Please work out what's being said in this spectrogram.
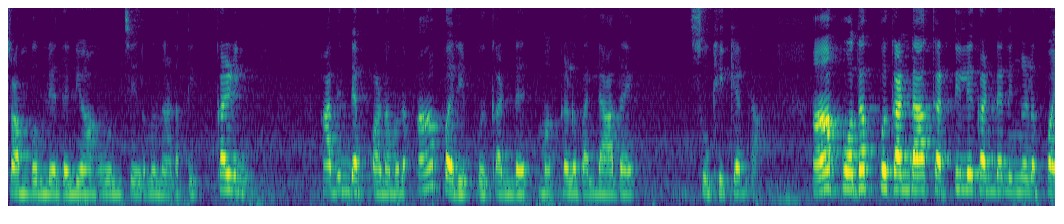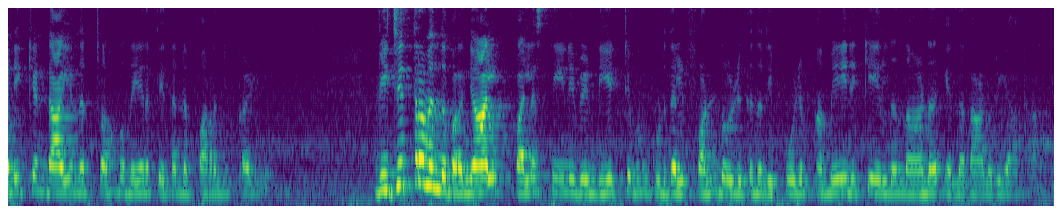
ട്രംപും നെതന്യാഹുവും ചേർന്ന് നടത്തി കഴിഞ്ഞു. അതിന്റെ പണമെന്ന് ആ പരിപ്പ് കണ്ട് മക്കൾ വല്ലാതെ സുഖിക്കണ്ട. ആ പുതപ്പ് കണ്ട ആ കട്ടിൽ കണ്ട് നിങ്ങൾ പനിക്കണ്ട എന്ന് ട്രംപ് നേരത്തെ തന്നെ പറഞ്ഞു കഴിഞ്ഞു. വിചിത്രം എന്ന് പറഞ്ഞാൽ പലസ്തീന് വേണ്ടി ഏറ്റവും കൂടുതൽ ഫണ്ട് ഒഴുകുന്നത് ഇപ്പോഴും അമേരിക്കയിൽ നിന്നാണ് എന്നതാണ് ഒരു യാഥാർത്ഥ്യം.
